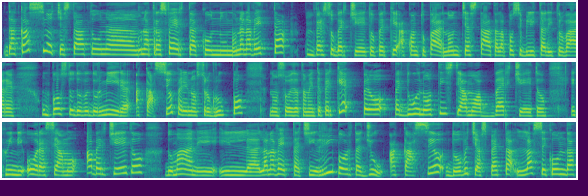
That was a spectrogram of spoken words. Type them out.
Da Cassio c'è stata una, una trasferta con una navetta verso Berceto perché a quanto pare non c'è stata la possibilità di trovare un posto dove dormire a Cassio per il nostro gruppo, non so esattamente perché, però per due notti stiamo a Berceto e quindi ora siamo a Berceto, domani il, la navetta ci riporta giù a Cassio dove ci aspetta la seconda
